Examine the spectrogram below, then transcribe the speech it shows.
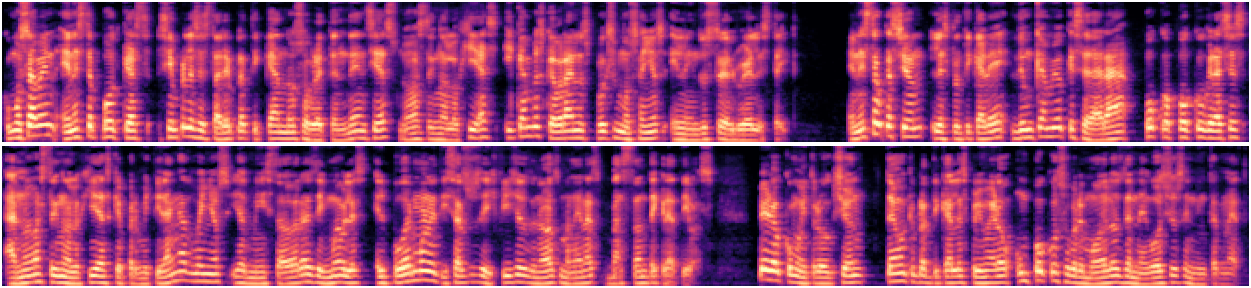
Como saben, en este podcast siempre les estaré platicando sobre tendencias, nuevas tecnologías y cambios que habrá en los próximos años en la industria del real estate. En esta ocasión les platicaré de un cambio que se dará poco a poco gracias a nuevas tecnologías que permitirán a dueños y administradores de inmuebles el poder monetizar sus edificios de nuevas maneras bastante creativas. Pero como introducción, tengo que platicarles primero un poco sobre modelos de negocios en Internet.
